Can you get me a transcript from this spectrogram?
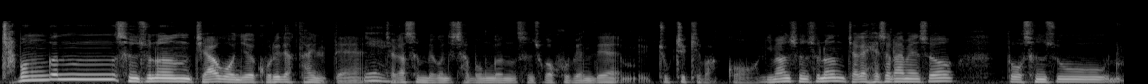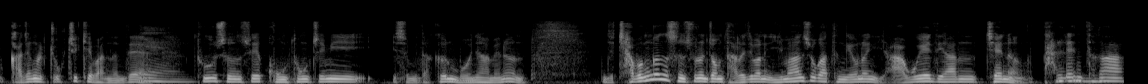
차범근 선수는 제하고 이제 고려대학 다닐 때 예. 제가 선배고 이제 차범근 선수가 후배인데 쭉 지켜봤고 이만 선수는 제가 해설하면서 또 선수 과정을 쭉 지켜봤는데 예. 두 선수의 공통점이 있습니다. 그건 뭐냐면은 이제 차범근 선수는 좀 다르지만 이만수 같은 경우는 야구에 대한 재능, 탤런트가 음.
